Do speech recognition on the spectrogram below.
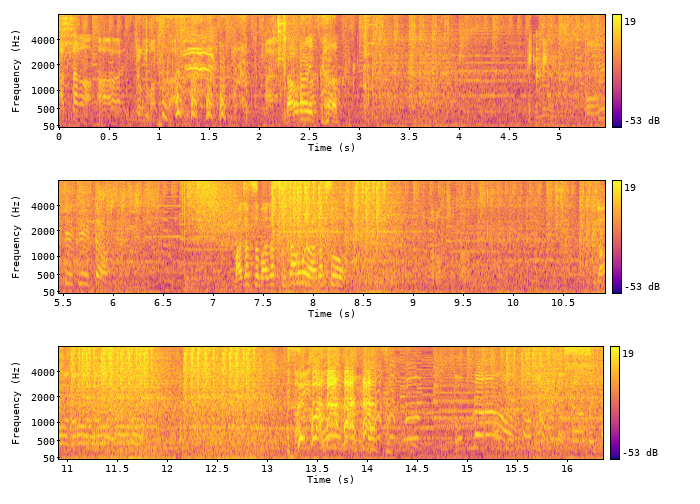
아 따가 아좀 맞다. 아, 나오라니까 땡땡. 어 찔찔찔 있다 맞았어 맞았어 쌍문 맞았어 떨어졌다. 나와 나와 나와 겁나. 됐다 됐다.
